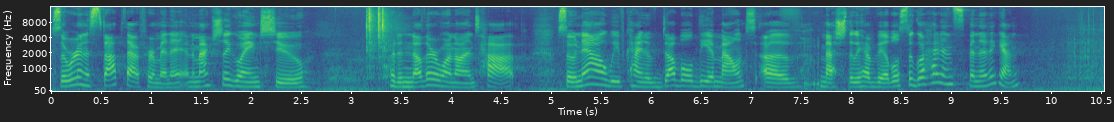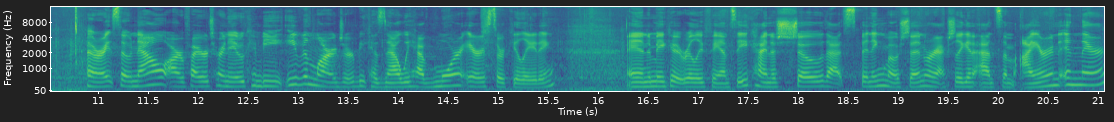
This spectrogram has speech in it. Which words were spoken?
so we're gonna stop that for a minute and I'm actually going to put another one on top. So now we've kind of doubled the amount of mesh that we have available. So go ahead and spin it again. All right, so now our fire tornado can be even larger because now we have more air circulating. And to make it really fancy, kind of show that spinning motion, we're actually gonna add some iron in there.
